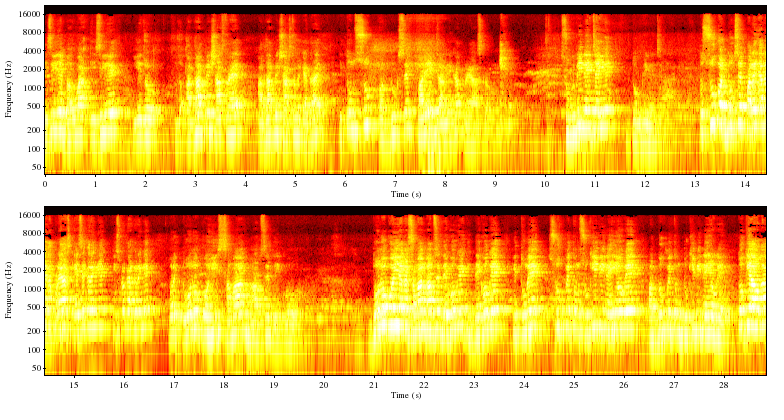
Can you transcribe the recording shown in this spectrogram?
इसलिए भगवान इसलिए ये जो जो आध्यात्मिक शास्त्र है, आध्यात्मिक शास्त्र में कहता है कि तुम सुख और दुख से परे जाने का प्रयास करो। सुख भी नहीं चाहिए, दुख भी नहीं चाहिए। तो सुख और दुख से परे जाने का प्रयास कैसे करेंगे? किस प्रकार करेंगे? बोले, दोनों को ही समान भाव से देखो। दोनों को ही अगर समान भाव से देखोगे कि देखोगे कि तुम्हें सुख में तुम सुखी भी नहीं होगे और दुख में तुम दुखी भी नहीं होगे तो क्या होगा?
